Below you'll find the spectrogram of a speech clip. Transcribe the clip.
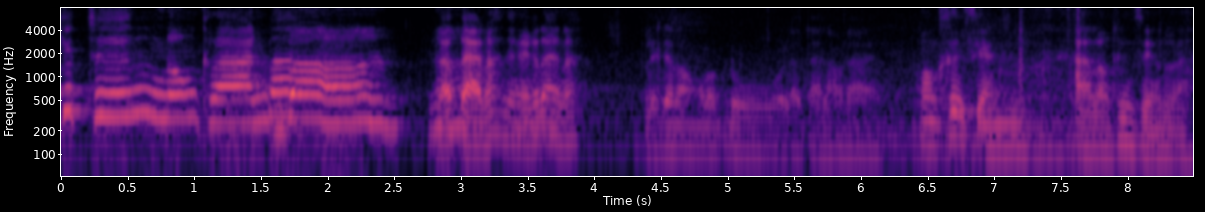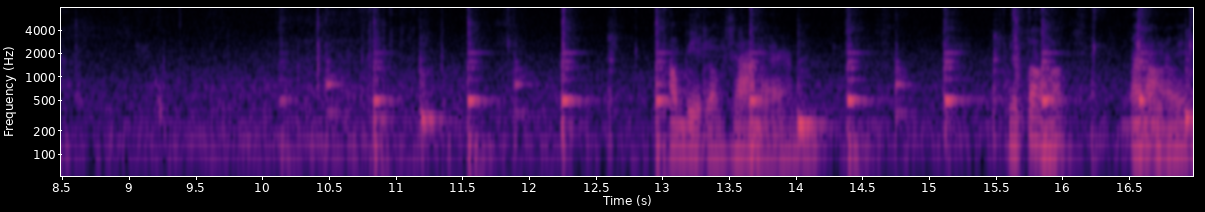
คิดถึงนงครานบ้าบ้านนแล้วแต่นะ ยังไงก็ได้นะหรือจะลองลดดูแล้วแต่เราได้ ลองขึ้นเสียงดูอะลองขึ้นเสียงดูอะเอาบีดลงช้าหน่อยครับไม่ต้องหรอกไม่ต้องนะพี่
